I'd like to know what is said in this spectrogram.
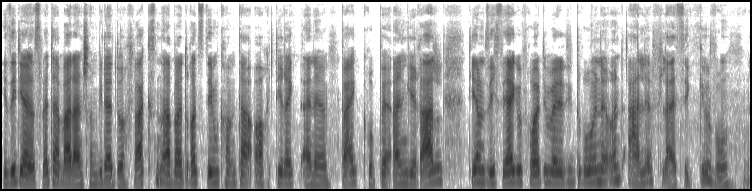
Ihr seht ja, das Wetter war dann schon wieder durchwachsen, aber trotzdem kommt da auch direkt eine Bike-Gruppe angeradelt. Die haben sich sehr gefreut über die Drohne und alle fleißig gewunken.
